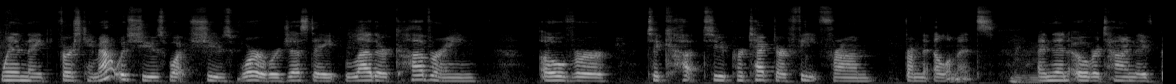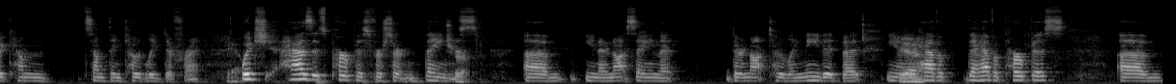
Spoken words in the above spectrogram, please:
when they first came out with shoes, what shoes were were just a leather covering over to cut to protect our feet from from the elements. Mm-hmm. And then over time, they've become something totally different, yeah. which has its purpose for certain things. Sure. Um, you know, not saying that they're not totally needed, but you know, yeah. they have a they have a purpose, um,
